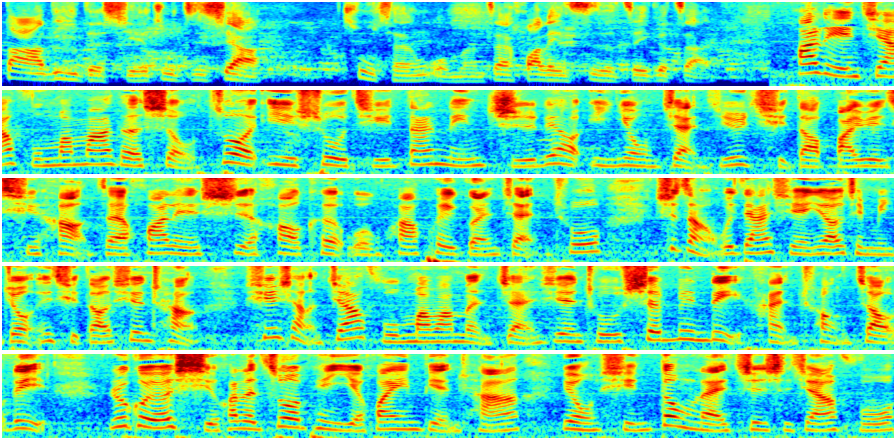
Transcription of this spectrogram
大力的协助之下。促成我们在花莲市的这个展，花莲家福妈妈的手作艺术及丹宁植料应用展，即日起到八月七号，在花莲市好客文化会馆展出。市长魏家贤邀请民众一起到现场欣赏家福妈妈们展现出生命力和创造力。如果有喜欢的作品，也欢迎典藏，用行动来支持家福，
